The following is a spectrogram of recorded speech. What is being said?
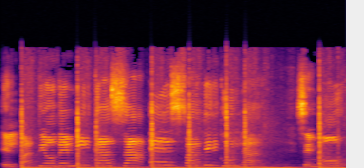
El patio de mi casa es particular. Se moja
